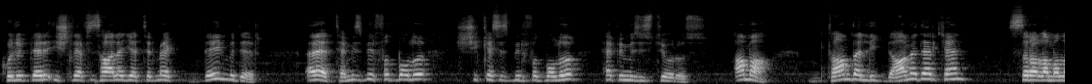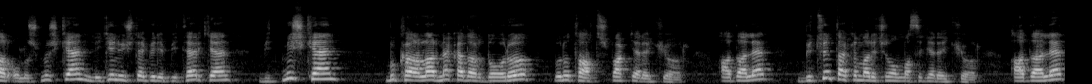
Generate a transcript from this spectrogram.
Kulüpleri işlevsiz hale getirmek değil midir? Evet temiz bir futbolu, şikesiz bir futbolu hepimiz istiyoruz. Ama tam da lig devam ederken sıralamalar oluşmuşken, ligin üçte biri biterken, bitmişken bu kararlar ne kadar doğru bunu tartışmak gerekiyor. Adalet bütün takımlar için olması gerekiyor. Adalet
